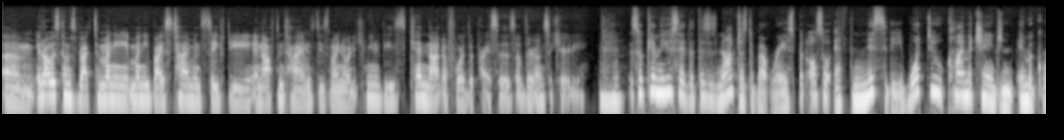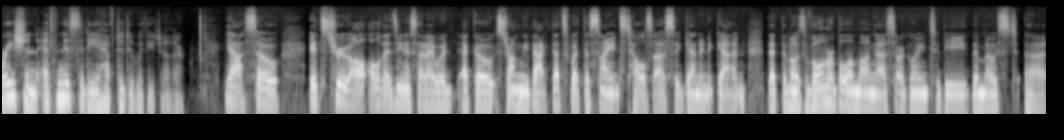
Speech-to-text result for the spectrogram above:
Um, it always comes back to money. Money buys time and safety, and oftentimes these minority communities cannot afford the prices of their own security. Mm-hmm. So, Kim, you say that this is not just about race, but also ethnicity. What do climate change and immigration, ethnicity have to do with each other? Yeah, so it's true. All, all, that Zina said, I would echo strongly back. That's what the science tells us again and again that the most vulnerable among us are going to be the most uh,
